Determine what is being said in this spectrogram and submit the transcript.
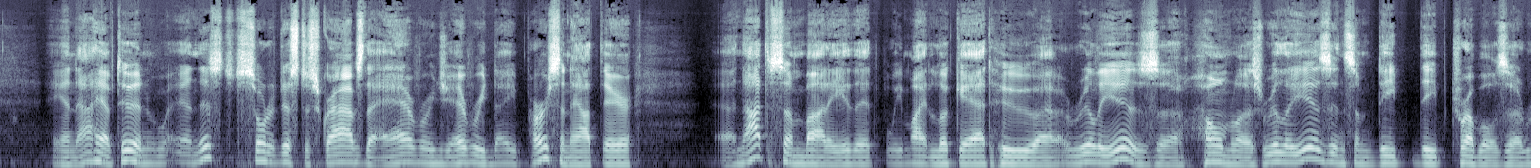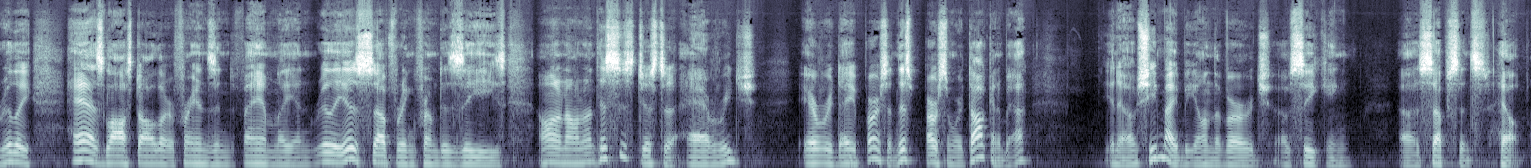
and I have too. And and this sort of just describes the average everyday person out there, uh, not somebody that we might look at who uh, really is uh, homeless, really is in some deep deep troubles, uh, really has lost all their friends and family, and really is suffering from disease. On and on. And this is just an average everyday person. This person we're talking about, you know, she may be on the verge of seeking uh, substance help.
